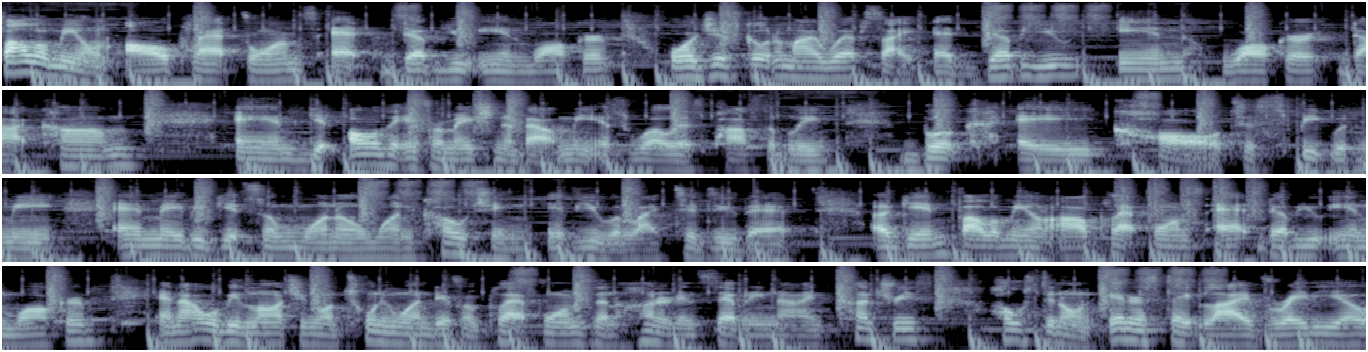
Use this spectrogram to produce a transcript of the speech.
Follow me on all platforms at WN Walker or just go to my website at WNWalker.com and get all the information about me as well as possibly book a call to speak with me and maybe get some one on one coaching if you would like to do that. Again, follow me on all platforms at WN Walker, and I will be launching on 21 different platforms in 179 countries, hosted on Interstate Live Radio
